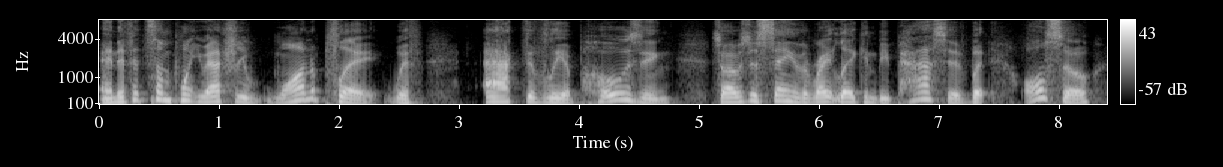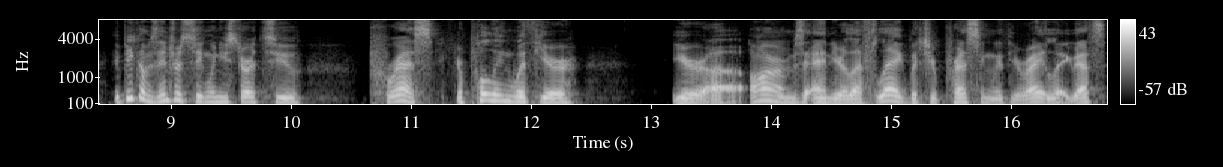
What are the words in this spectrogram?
And if at some point you actually want to play with actively opposing, so I was just saying the right leg can be passive, but also it becomes interesting when you start to press. You're pulling with your your uh, arms and your left leg, but you're pressing with your right leg. That's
